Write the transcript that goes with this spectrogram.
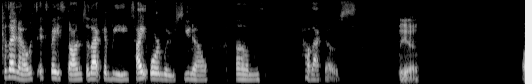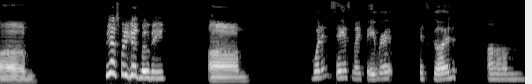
because I know it's it's based on, so that could be tight or loose. You know, um, how that goes. Yeah. Um, yeah, it's a pretty good movie. Um, Wouldn't say it's my favorite. It's good. Um,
